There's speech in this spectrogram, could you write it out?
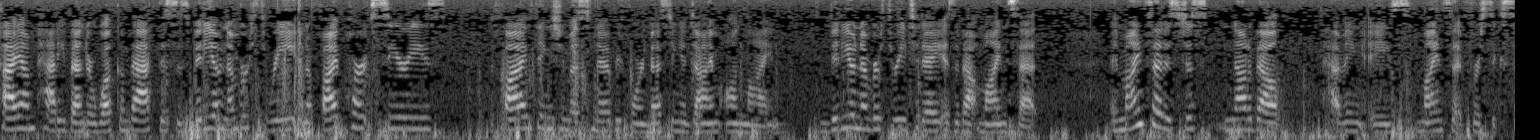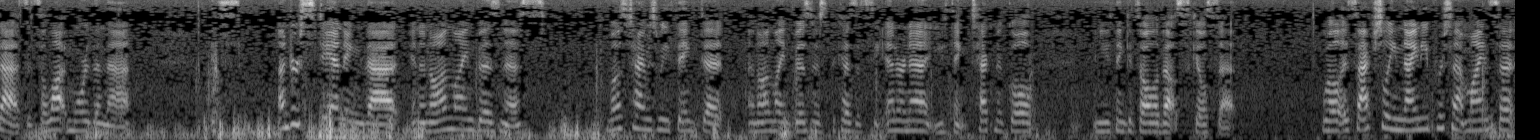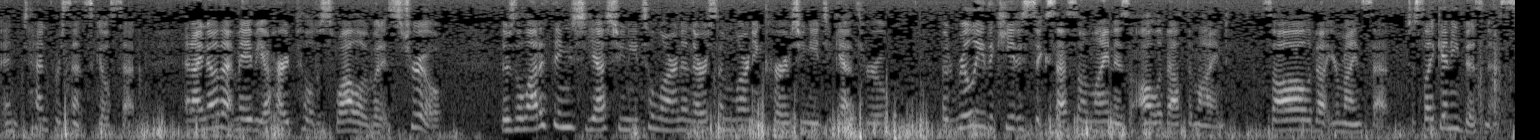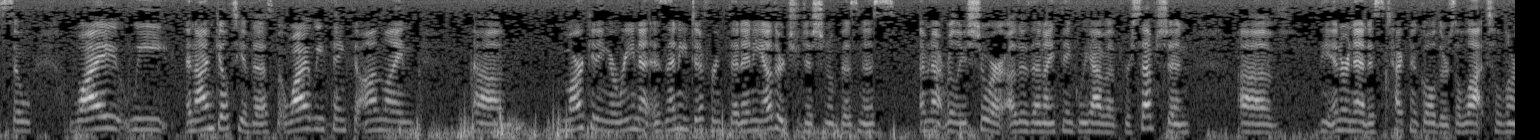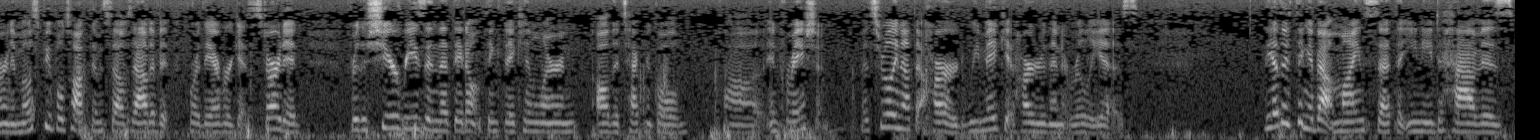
Hi, I'm Patty Bender. Welcome back. This is video number three in a five-part series, The Five Things You Must Know Before Investing a Dime Online. Video number three today is about mindset. And mindset is just not about having a mindset for success. It's a lot more than that. It's understanding that in an online business, most times we think that an online business, because it's the internet, you think technical, and you think it's all about skill set. Well, it's actually 90% mindset and 10% skill set. And I know that may be a hard pill to swallow, but it's true. There's a lot of things, yes, you need to learn, and there are some learning curves you need to get through. But really, the key to success online is all about the mind. It's all about your mindset, just like any business. So, why we, and I'm guilty of this, but why we think the online um, marketing arena is any different than any other traditional business, I'm not really sure, other than I think we have a perception of the internet is technical, there's a lot to learn, and most people talk themselves out of it before they ever get started for the sheer reason that they don't think they can learn all the technical uh, information. It's really not that hard. We make it harder than it really is. The other thing about mindset that you need to have is,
